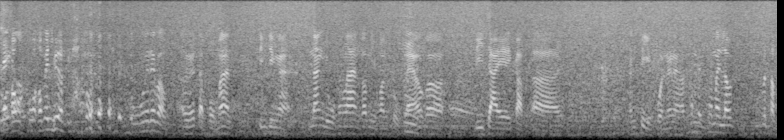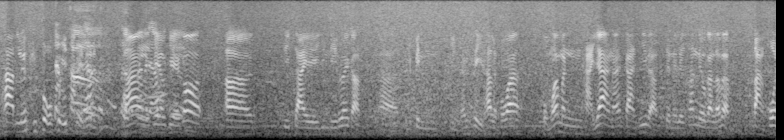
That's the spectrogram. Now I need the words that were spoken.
เล็กเขาเหรอเพราะว่าเขาไม่เลือกเราผมไม่ได้แบบเออแต่ผมอะจริง ๆอะนั่งดูข้างล่างก็มีความสุขแล้วก็ดีใจกับอ่าทั้งสี่คนนะครับทำไมทำไมเรามาสัมภาษณ์เรื่องโฟวิสเลยเนี่ยอ่าโอเคโอเคก็อ่าดีใจยินดีด้วยกับอ่าศิลปินหญิงทั้งสี่ท่านเลยเพราะว่าผมว่ามันหายากนะการที่แบบเจเนอเรชันเดียวกันแล้วแบบ ต่างคน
